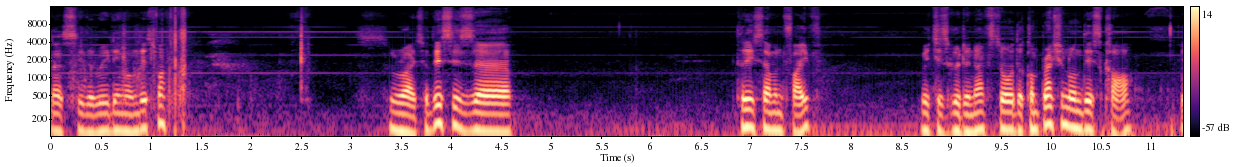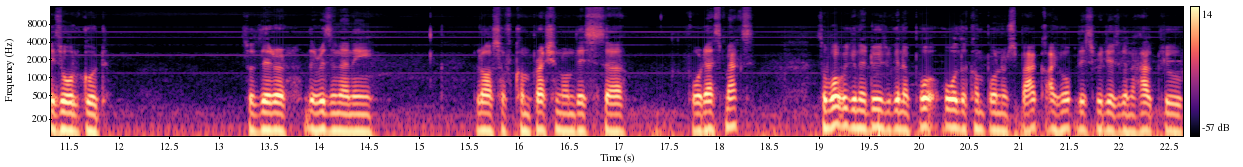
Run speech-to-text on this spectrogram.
let's see the reading on this one. So, right so this is uh, 375 which is good enough. So the compression on this car is all good. So there are, there isn't any loss of compression on this uh, Ford S-Max. So what we're going to do is we're going to put all the components back. I hope this video is going to help you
